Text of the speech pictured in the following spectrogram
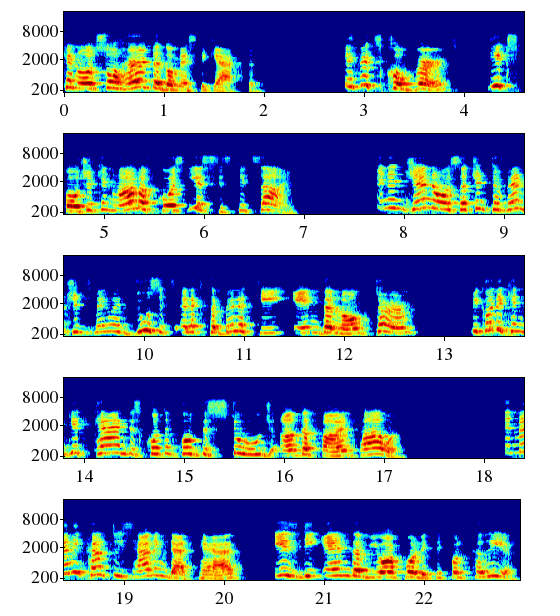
can also hurt the domestic actor. If it's covert, the exposure can harm, of course, the assisted side. And in general, such interventions may reduce its electability in the long term because it can get tagged as quote unquote the stooge of the foreign power. In many countries, having that tag is the end of your political career.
